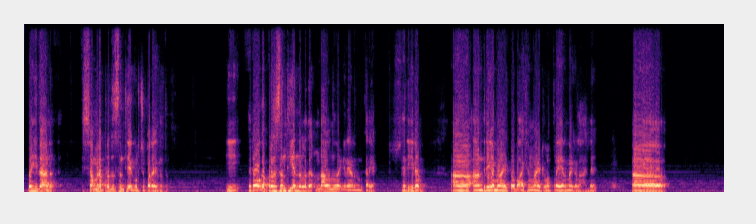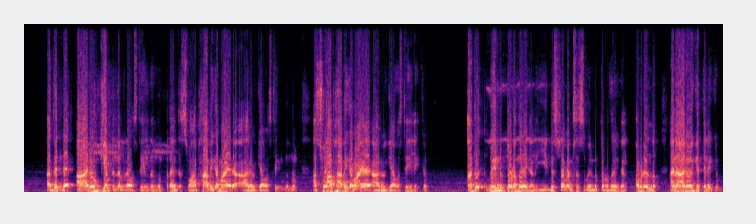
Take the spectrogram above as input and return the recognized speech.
അപ്പൊ ഇതാണ് ശമന പ്രതിസന്ധിയെ കുറിച്ച് പറയുന്നത്. ഈ രോഗപ്രതിസന്ധി എന്നുള്ളത് ഉണ്ടാകുന്നത് എങ്ങനെയാണ് നമുക്കറിയാം. ശരീരം ആന്തരികമായിട്ടോ ബാഹ്യമായിട്ടുള്ള പ്രേരണകളാൽ അതിന്റെ ആരോഗ്യം എന്നുള്ള അവസ്ഥയിൽ നിന്നും അതായത് സ്വാഭാവികമായ ഒരു ആരോഗ്യാവസ്ഥയിൽ നിന്നും അസ്വാഭാവികമായ ആരോഗ്യാവസ്ഥയിലേക്കും അത് വീണ്ടും തുടർന്നു കഴിഞ്ഞാൽ ഈ ഡിസ്റ്റർബൻസസ് വീണ്ടും തുടർന്നു കഴിഞ്ഞാൽ അവിടെ നിന്നും അനാരോഗ്യത്തിലേക്കും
